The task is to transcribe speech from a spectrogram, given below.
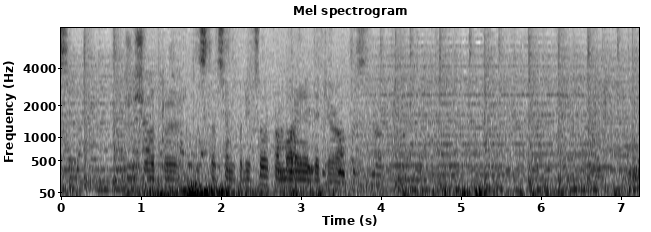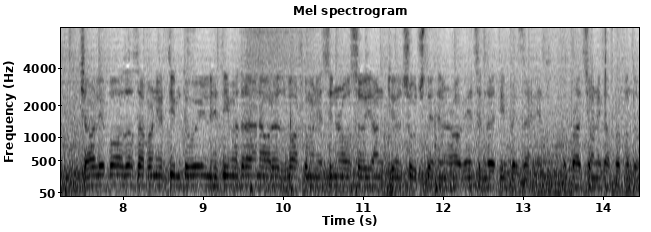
shoqërohet për stacion policor për marrjen e deklaratës. Çarli Baza sa për njoftim tuajin, hetimet rajonale bashku me njësinë ROSU janë tu e lëshu qytetin e Rahovecit në drejtim të Prizrenit. Operacioni ka përfundu.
